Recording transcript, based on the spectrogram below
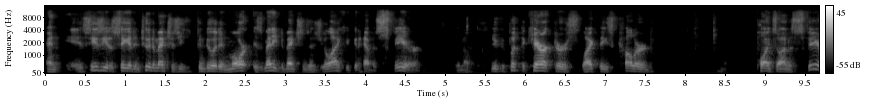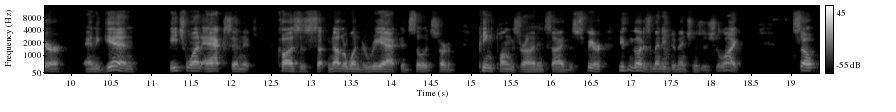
And it's easy to see it in two dimensions. You can do it in more as many dimensions as you like. You could have a sphere. You know, you could put the characters like these colored points on a sphere, and again, each one acts and it causes another one to react. And so it sort of ping pongs around inside the sphere. You can go to as many dimensions as you like. So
